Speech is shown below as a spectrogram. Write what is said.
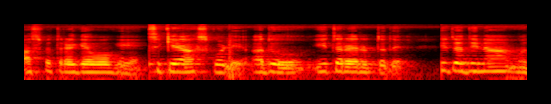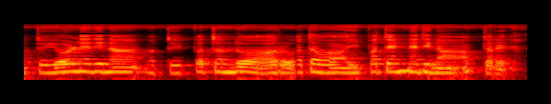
ಆಸ್ಪತ್ರೆಗೆ ಹೋಗಿ ಲಸಿಕೆ ಹಾಕ್ಸ್ಕೊಳ್ಳಿ. ಅದು ಈ ಥರ ಇರುತ್ತದೆ. ಉಚಿತ ದಿನ ಮತ್ತು ಏಳನೇ ದಿನ ಮತ್ತು ಇಪ್ಪತ್ತೊಂದು ಆರು ಅಥವಾ ಇಪ್ಪತ್ತೆಂಟನೇ ದಿನ ಹಾಕ್ತಾರೆ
